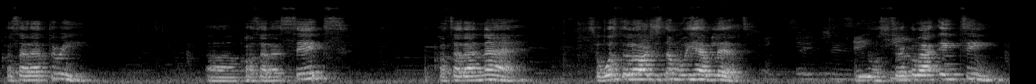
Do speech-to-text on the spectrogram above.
cross out our three, um, cross out our six, cross out our nine. So what's the largest number we have left? We're gonna circle our 18.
